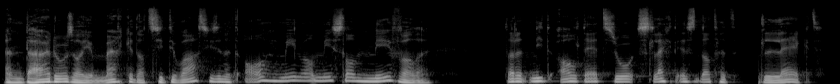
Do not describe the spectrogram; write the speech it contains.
En daardoor zal je merken dat situaties in het algemeen wel meestal meevallen. Dat het niet altijd zo slecht is dat het lijkt.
